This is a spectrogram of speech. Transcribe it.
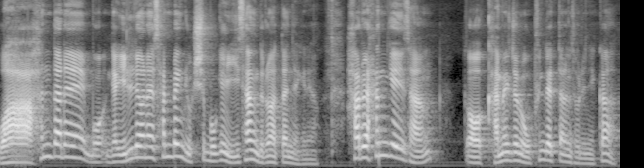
와, 한 달에 뭐, 그러니까 1년에 365개 이상 늘어났다는 얘기네요. 하루에 한 개 이상 어, 가맹점이 오픈됐다는 소리니까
